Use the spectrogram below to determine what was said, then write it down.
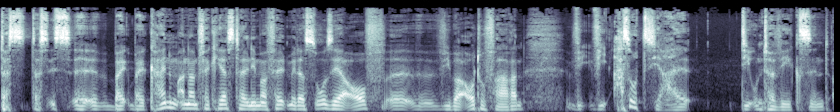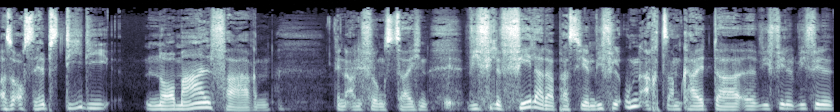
das, das ist äh, bei, bei keinem anderen Verkehrsteilnehmer fällt mir das so sehr auf äh, wie bei Autofahrern, wie, wie asozial die unterwegs sind. Also auch selbst die, die normal fahren, in Anführungszeichen, wie viele Fehler da passieren, wie viel Unachtsamkeit da, äh, wie viel, wie viel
